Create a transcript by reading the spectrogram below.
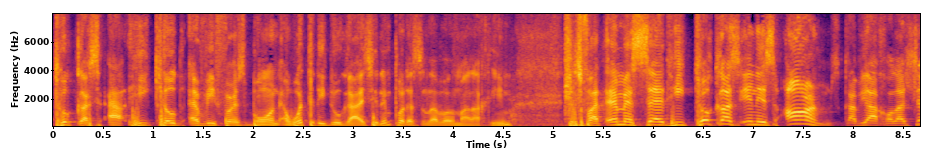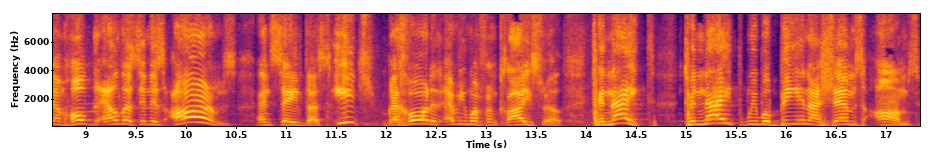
took us out. He killed every firstborn. And what did he do, guys? He didn't put us on the level of Malachim. Sfat Emes said he took us in his arms. Kavyachol Hashem hold, held us in his arms and saved us. Each Bechor and everyone from Klal Yisrael. Tonight, tonight we will be in Hashem's arms.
